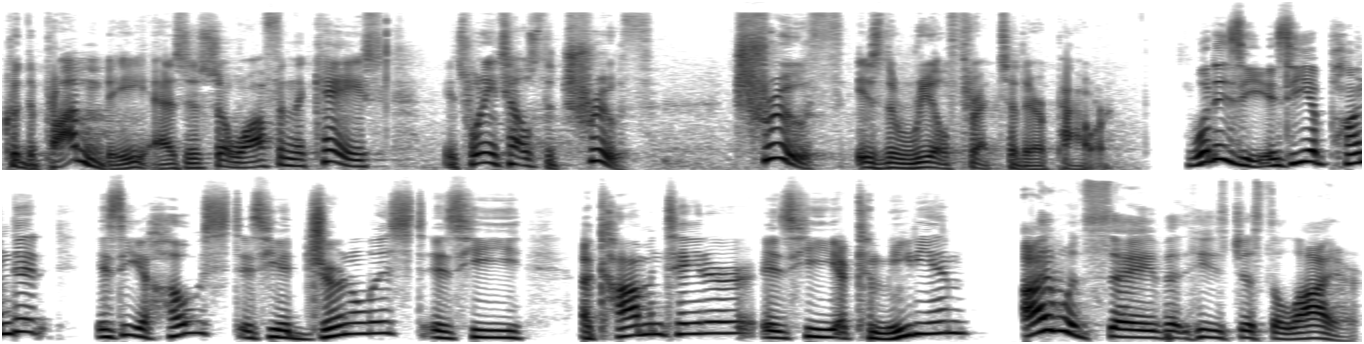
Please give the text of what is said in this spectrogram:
could the problem be, as is so often the case, it's when he tells the truth? Truth is the real threat to their power. What is he? Is he a pundit? Is he a host? Is he a journalist? Is he a commentator? Is he a comedian? I would say that he's just a liar.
